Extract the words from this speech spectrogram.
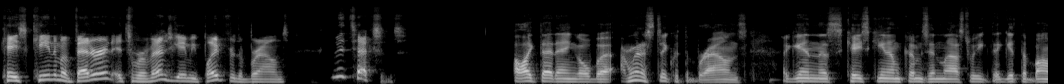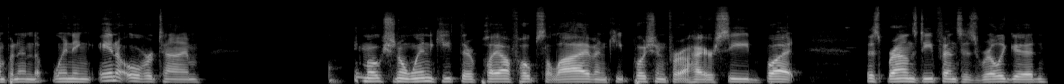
Case Keenum, a veteran, it's a revenge game. He played for the Browns. The Texans. I like that angle, but I'm going to stick with the Browns. Again, this Case Keenum comes in last week. They get the bump and end up winning in overtime. emotional win to keep their playoff hopes alive and keep pushing for a higher seed. But this Browns defense is really good.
